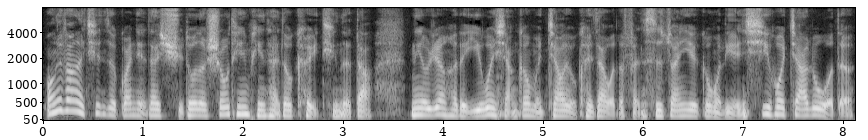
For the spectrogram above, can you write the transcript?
王立芳的亲子观点在许多的收听平台都可以听得到。你有任何的疑问想跟我们交流，可以在我的粉丝专业跟我联系，或加入我的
